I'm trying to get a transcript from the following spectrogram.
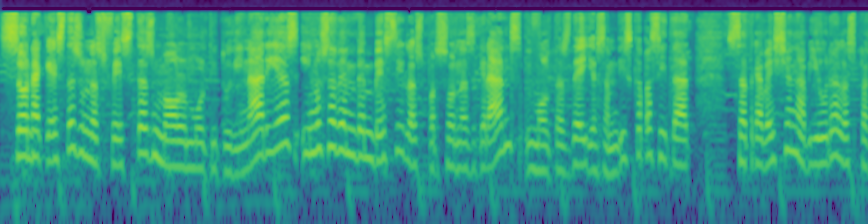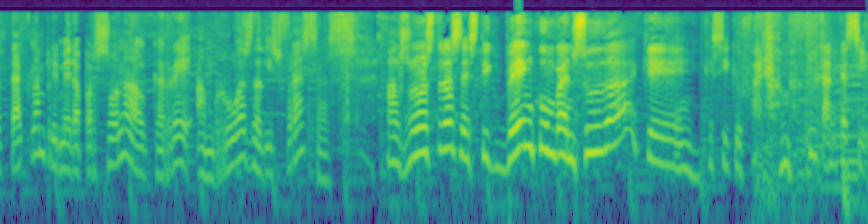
Són aquestes unes festes molt multitudinàries i no sabem ben bé si les persones grans, moltes d'elles amb discapacitat, s'atreveixen a viure l'espectacle en primera persona al carrer, amb rues de disfresses. Els nostres estic ben convençuda que, que sí que ho faran. I tant que sí.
